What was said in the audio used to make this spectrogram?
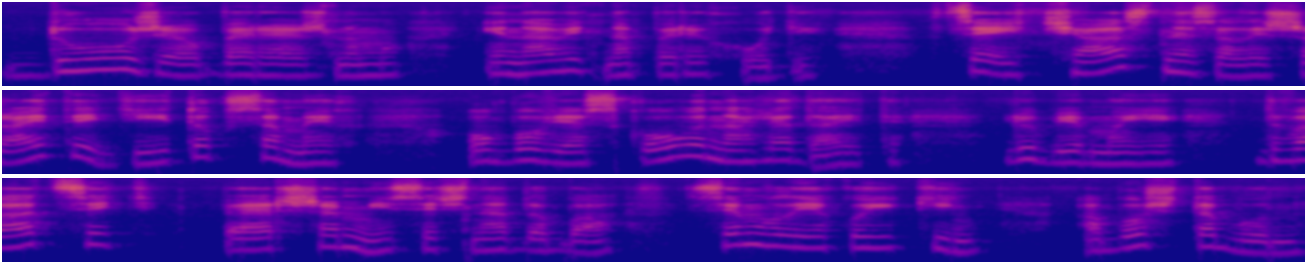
дуже обережному і навіть на переході. В цей час не залишайте діток самих, обов'язково наглядайте. Любі мої, 21 місячна доба, символ якої кінь або ж табун.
